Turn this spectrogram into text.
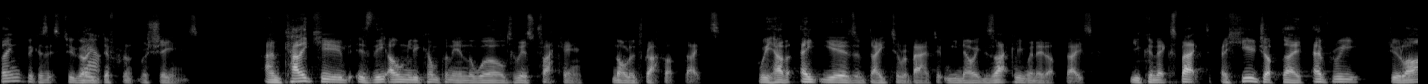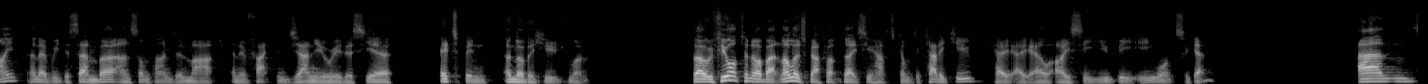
things because it's two very yeah. different machines. And Kalicube is the only company in the world who is tracking knowledge graph updates. We have eight years of data about it. We know exactly when it updates. You can expect a huge update every July and every December, and sometimes in March. And in fact, in January this year, it's been another huge month. So if you want to know about knowledge graph updates, you have to come to Kalicube, K-A-L-I-C-U-B-E once again. And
